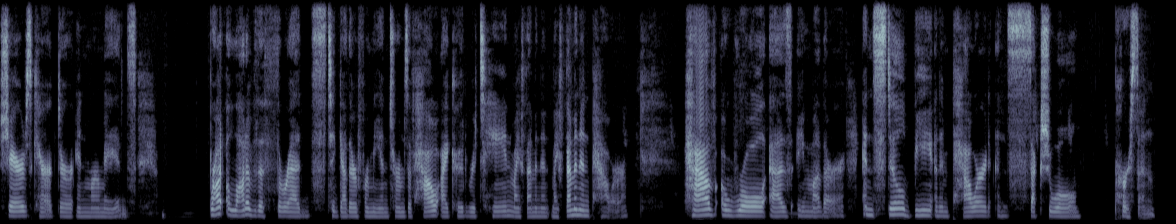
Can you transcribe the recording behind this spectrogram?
Cher's character in Mermaids brought a lot of the threads together for me in terms of how I could retain my feminine my feminine power have a role as a mother and still be an empowered and sexual person.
